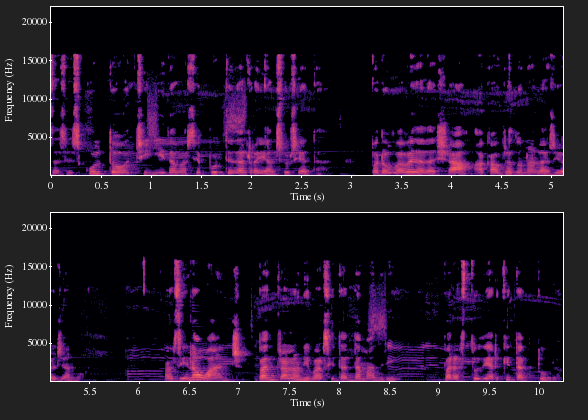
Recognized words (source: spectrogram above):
de ser escultor, Chillida va ser porter del Reial Societat, però ho va haver de deixar a causa d'una lesió al genoll. Als 19 anys va entrar a la Universitat de Madrid per estudiar arquitectura,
